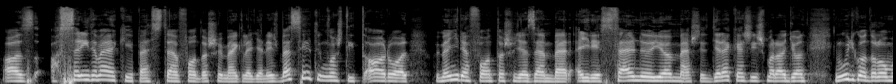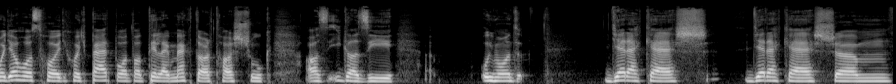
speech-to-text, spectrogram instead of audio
az, az szerintem elképesztően fontos, hogy meglegyen. És beszéltünk most itt arról, hogy mennyire fontos, hogy az ember egyrészt felnőjön, másrészt gyerekes is maradjon. Én úgy gondolom, hogy ahhoz, hogy, hogy pár ponton tényleg megtarthassuk az igazi, úgymond gyerekes, gyerekes um,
